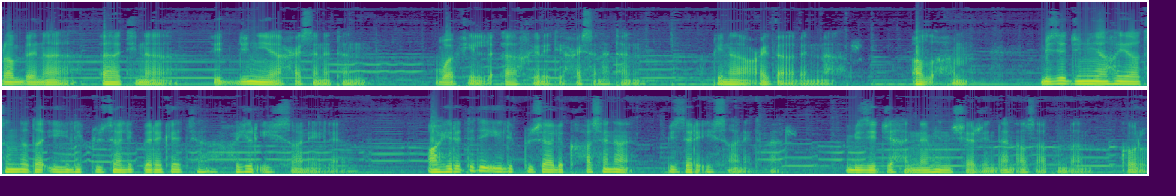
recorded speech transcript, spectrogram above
Rabbena atina fid dünya haseneten ve fil ahireti haseneten qina azabennar. Allah'ım bize dünya hayatında da iyilik, güzellik, bereket, hayır ihsan eyle. Ahirette de iyilik, güzellik, hasene bizlere ihsan et ver. Bizi cehennemin şerrinden, azabından koru.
